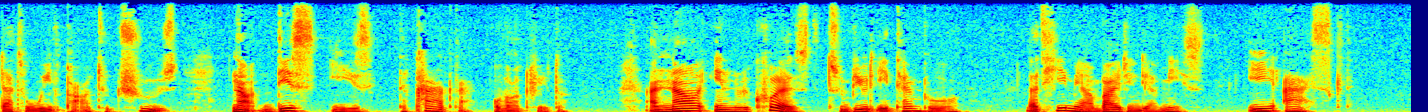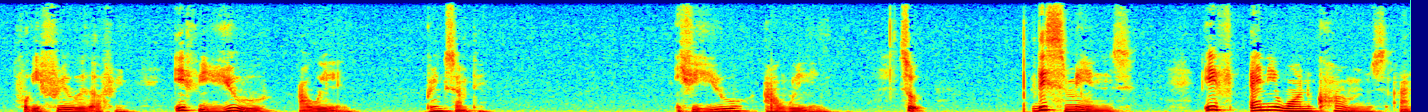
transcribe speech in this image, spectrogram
that willpower to choose now this is the character of our creator and now in request to build a temple that he may abide in their midst, he asked for a free will offering. If you are willing, bring something. If you are willing. So this means if anyone comes and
